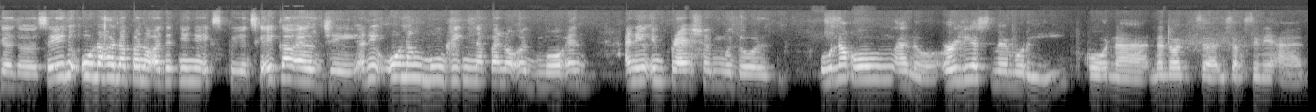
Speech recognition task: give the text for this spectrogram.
Ganon. So, yun yung una ko napanood at yun yung experience ko. Ikaw, LJ, ano yung unang movie na panood mo and ano yung impression mo doon? Una kong, ano, earliest memory ko na nanood sa isang sinehan,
